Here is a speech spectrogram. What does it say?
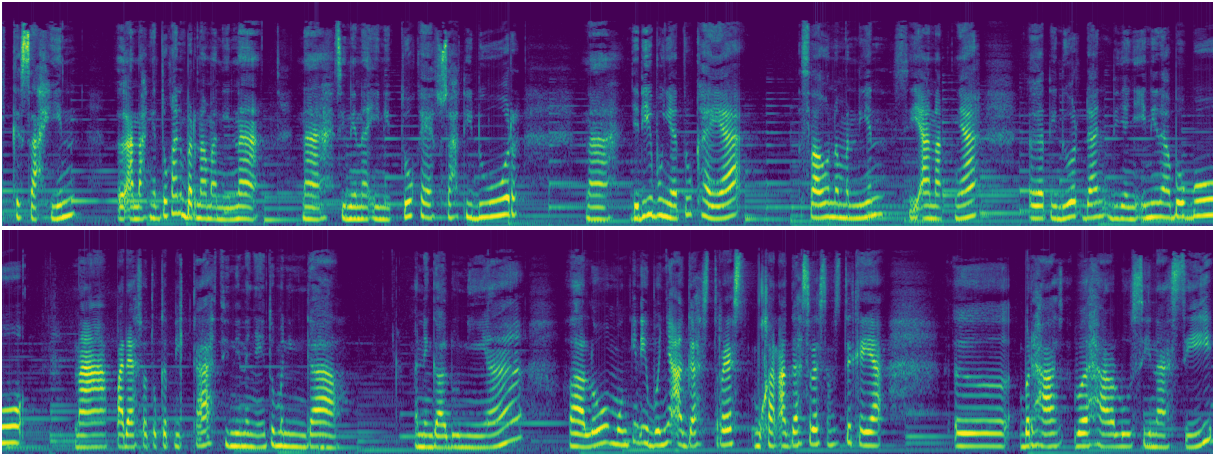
dikesahin e, anaknya tuh kan bernama Nina. Nah, si Nina ini tuh kayak susah tidur. Nah, jadi ibunya tuh kayak selalu nemenin si anaknya e, tidur dan dinyanyiin Nina Bobo. Nah, pada suatu ketika si Ninanya itu meninggal. Meninggal dunia, lalu mungkin ibunya agak stres, bukan agak stres, maksudnya kayak e, berhalusinasi.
